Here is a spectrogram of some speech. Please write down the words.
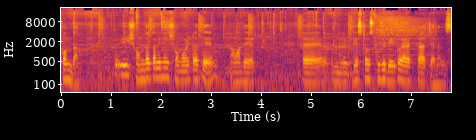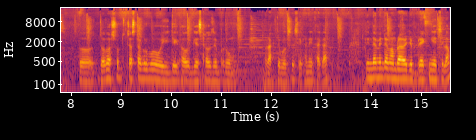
সন্ধ্যা। তো এই সন্ধ্যাকালীন এই সময়টাতে আমাদের গেস্ট হাউস খুঁজে বের করার একটা চ্যালেঞ্জ তো যথাসাধ্য চেষ্টা করব ওই যে হাউস গেস্ট হাউসে রুম রাখতে বলছে, সেখানেই থাকার। ইন দ্য টাইম আমরা ওই যে ব্রেক নিয়েছিলাম।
